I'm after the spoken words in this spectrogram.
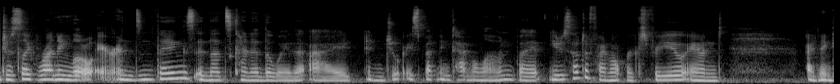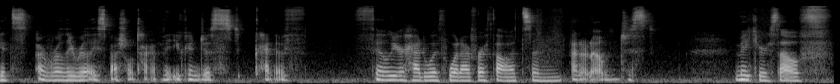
just like running little errands and things. And that's kind of the way that I enjoy spending time alone. But you just have to find what works for you. And I think it's a really, really special time that you can just kind of fill your head with whatever thoughts and I don't know, just make yourself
